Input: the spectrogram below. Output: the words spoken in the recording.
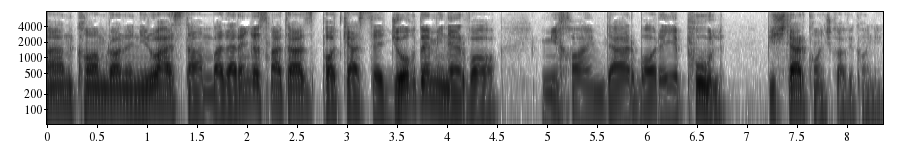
من کامران نیرو هستم و در این قسمت از پادکست جغد مینروا می‌خوایم درباره پول بیشتر کنجکاوی کنیم.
